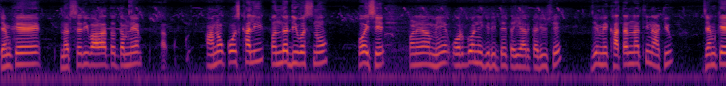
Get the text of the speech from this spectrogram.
જેમ કે નર્સરીવાળા તો તમને આનો કોર્સ ખાલી પંદર દિવસનો હોય છે, પણ મેં ઓર્ગોનિક રીતે તૈયાર કર્યું છે, જે મેં ખાતર નથી નાખ્યું. જેમ કે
